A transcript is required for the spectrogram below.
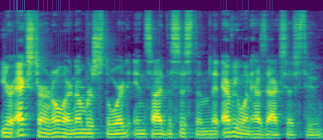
Your external are numbers stored inside the system that everyone has access to.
